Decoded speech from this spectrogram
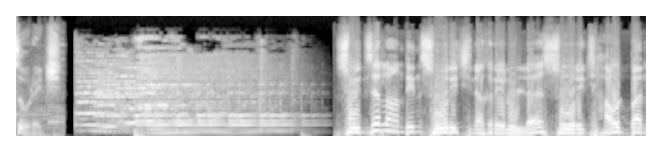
சூரஜ் சுவிட்சர்லாந்தின் சூரிச் நகரில் உள்ள சூரிச் ஹவுட்பன்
